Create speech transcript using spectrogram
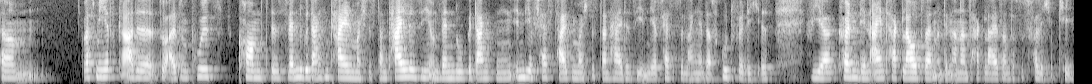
ähm, was mir jetzt gerade so als Impuls kommt, ist, wenn du Gedanken teilen möchtest, dann teile sie. Und wenn du Gedanken in dir festhalten möchtest, dann halte sie in dir fest, solange das gut für dich ist. Wir können den einen Tag laut sein und den anderen Tag leise und das ist völlig okay.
